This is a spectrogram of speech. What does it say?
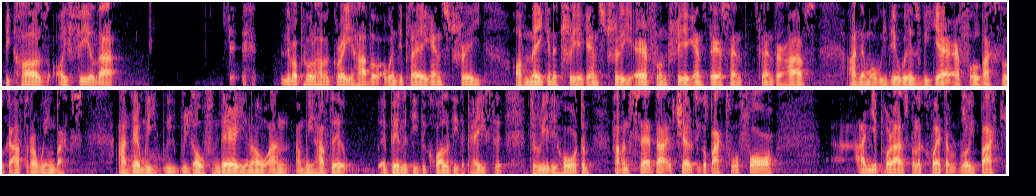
because I feel that Liverpool have a great habit when they play against three of making a three against three, air front three against their centre halves. And then what we do is we get our fullbacks to look after our wing backs. And then we, we, we go from there, you know, and, and we have the ability, the quality, the pace to, to really hurt them. Having said that, if Chelsea go back to a four, and you put Azpilicueta right back.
